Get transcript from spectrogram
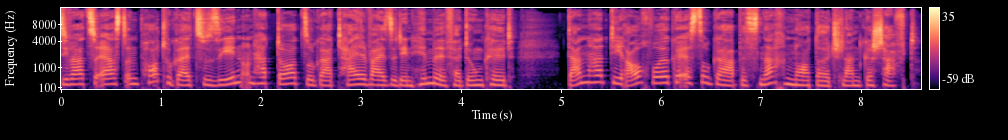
Sie war zuerst in Portugal zu sehen und hat dort sogar teilweise den Himmel verdunkelt. Dann hat die Rauchwolke es sogar bis nach Norddeutschland geschafft.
